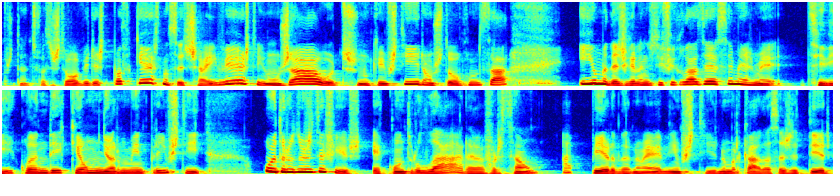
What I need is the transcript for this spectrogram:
Portanto, se vocês estão a ouvir este podcast, não sei se já investem, uns já, outros nunca investiram, estão a começar. E uma das grandes dificuldades é essa mesma, é decidir quando é que é o melhor momento para investir. Outro dos desafios é controlar a aversão à perda, não é? De investir no mercado, ou seja, ter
